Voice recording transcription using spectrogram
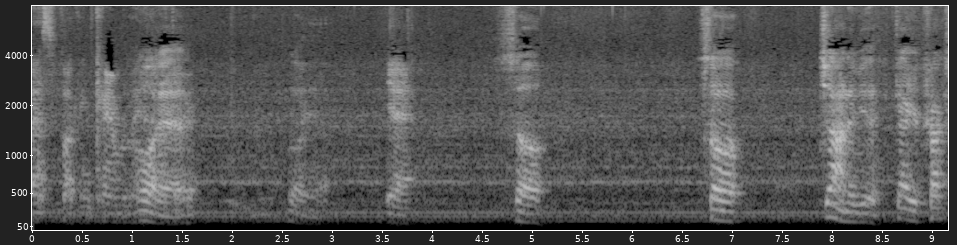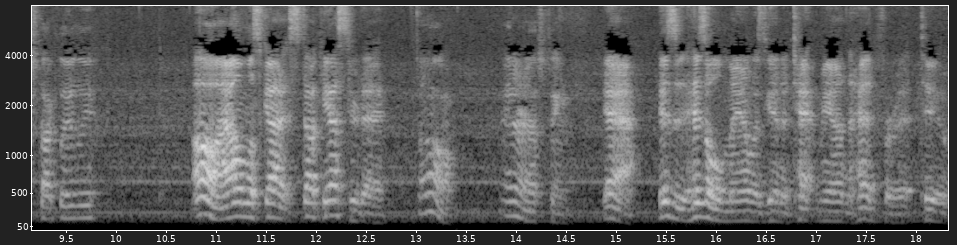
best fucking cameraman Oh, out yeah. there." Oh yeah. Yeah. So, so, John, have you got your truck stuck lately? Oh, I almost got it stuck yesterday. Oh, interesting. Yeah, his his old man was gonna tap me on the head for it too.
